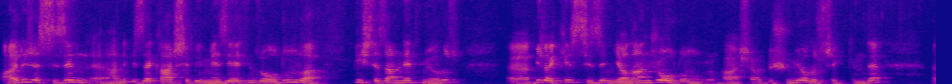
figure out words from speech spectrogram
Ayrıca sizin e, hani bize karşı bir meziyetiniz olduğunu da hiç de zannetmiyoruz. E, bilakis sizin yalancı olduğunuzu haşa düşünüyoruz şeklinde e,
